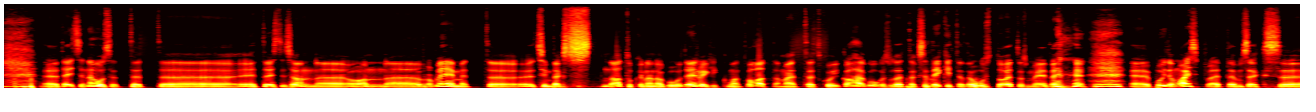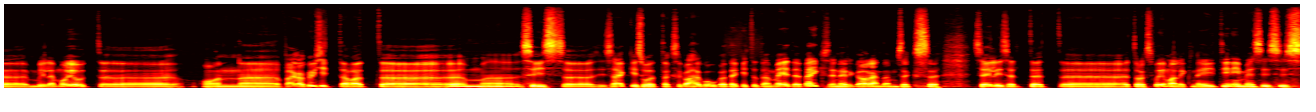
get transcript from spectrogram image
Täitsa nõus, et, et, äh, et tõesti, see on, on äh, probleem, et, et siin peaks natukene nagu terviklikumalt vaatama, et, et kui kahe kuuga suudetakse tekitada uus toetusmeede puidu masspõletamiseks, mille mõjud on väga küsitavad, siis, siis äkki suudetakse kahe kuuga tekitada meede päikeseenergia arendamiseks selliselt, et, et oleks võimalik neid inimesi siis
